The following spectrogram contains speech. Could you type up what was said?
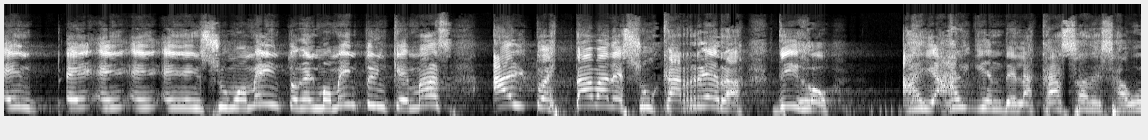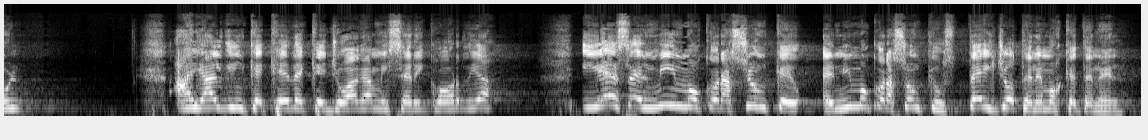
en, en, su momento, en el momento en que más alto estaba de su carrera, dijo, ¿hay alguien de la casa de Saúl? ¿Hay alguien que quede que yo haga misericordia? Y es el mismo corazón que el mismo corazón que usted y yo tenemos que tener.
